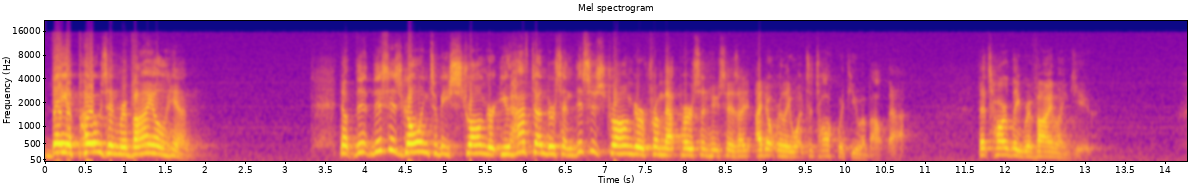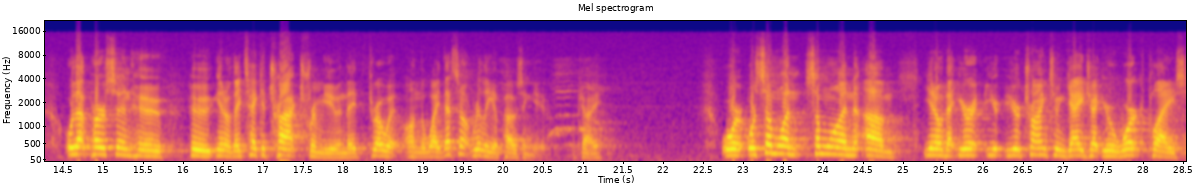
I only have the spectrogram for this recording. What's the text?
they oppose and revile him. Now, th- this is going to be stronger. You have to understand, this is stronger from that person who says, I, I don't really want to talk with you about that. That's hardly reviling you. Or that person who, who, you know, they take a tract from you and they throw it on the way. That's not really opposing you, okay? Or, or someone, someone um, you know, that you're, you're, you're trying to engage at your workplace.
